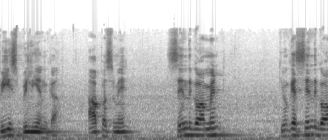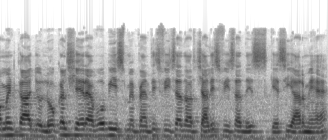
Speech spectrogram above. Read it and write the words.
بیس بلین کا۔ آپس میں سندھ گورنمنٹ کیونکہ سندھ گورنمنٹ کا جو لوکل شیئر ہے، وہ بھی اس میں پینتیس فیصد اور چالیس فیصد اس کے سی آر میں ہے۔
